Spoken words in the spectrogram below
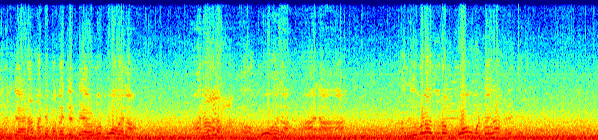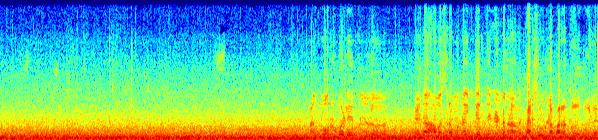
முறிஞ்சாடா மற்ற பக்க சட்டையோட போகலாம். ஆனால் போகலாமா? ஆனால் அது எவ்வளோ தூரம் போகும்ன்றது தான் பிரச்சனை. ஒரு வழியங்கள் ஏதோ அவசரம் பண்ணால் இங்கே இருந்து நின்றுங்க அந்த பரிசூட்டில் பறக்கிறது கீழே.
